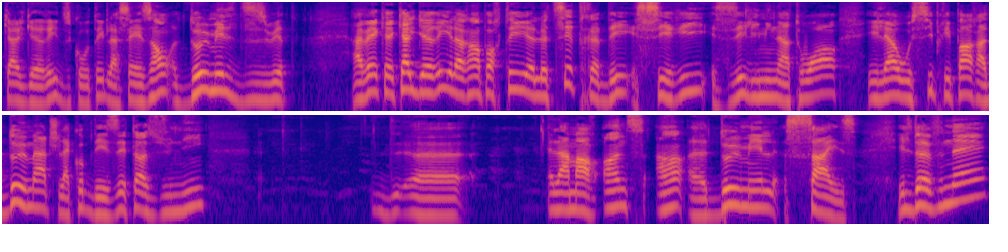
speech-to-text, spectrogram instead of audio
Calgary du côté de la saison 2018. Avec Calgary, il a remporté le titre des séries éliminatoires. Il a aussi pris part à deux matchs la Coupe des États-Unis euh, Lamar Hunt en 2016. Euh, Il devenait,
